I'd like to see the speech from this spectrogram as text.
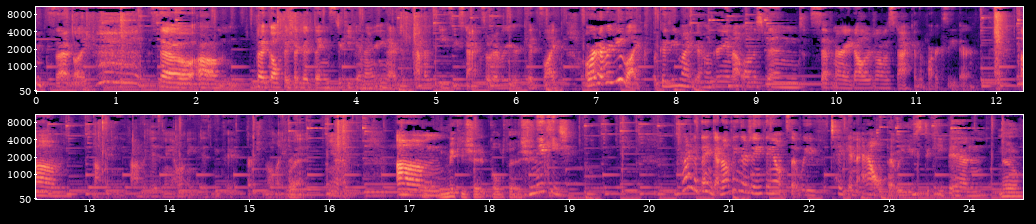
Exactly. So, um, but goldfish are good things to keep in there, you know, just kind of easy snacks, whatever your kids like, or whatever you like, because you might get hungry and not want to spend seven or eight dollars on a snack in the parks either. Um, not me. If I'm at Disney, I don't eat Disney food personally, right. but you know. Um, Mickey shaped goldfish. Mickey I'm trying to think. I don't think there's anything else that we've taken out that we used to keep in. No.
